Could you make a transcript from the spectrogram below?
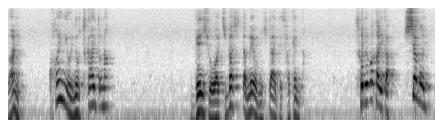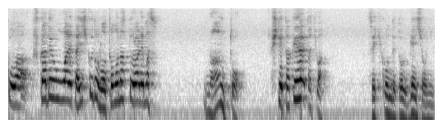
何？官よりの使いとな？玄章は血走った目を見開いて叫んだ。そればかりか死者の一行は深手を追われた石工殿を伴っておられます。なんとして竹早たちは咳き込んで取る玄章に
